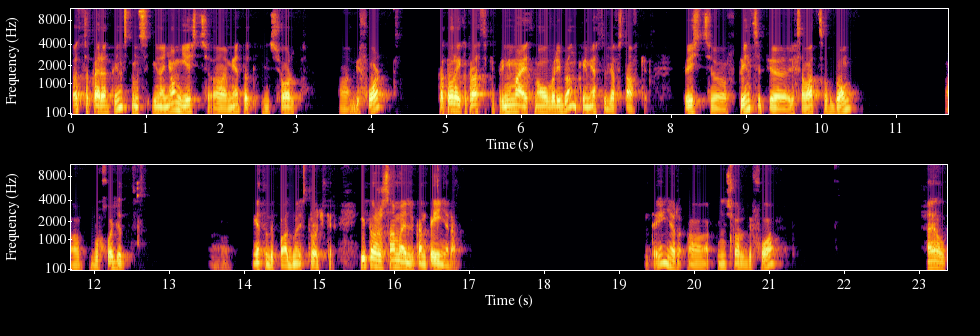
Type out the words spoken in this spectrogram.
Это parent instance, и на нем есть э, метод insertBefore, который как раз-таки принимает нового ребенка и место для вставки. То есть, э, в принципе, рисоваться в дом э, выходит методы по одной строчке. И то же самое для контейнера. Контейнер uh, insert before child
